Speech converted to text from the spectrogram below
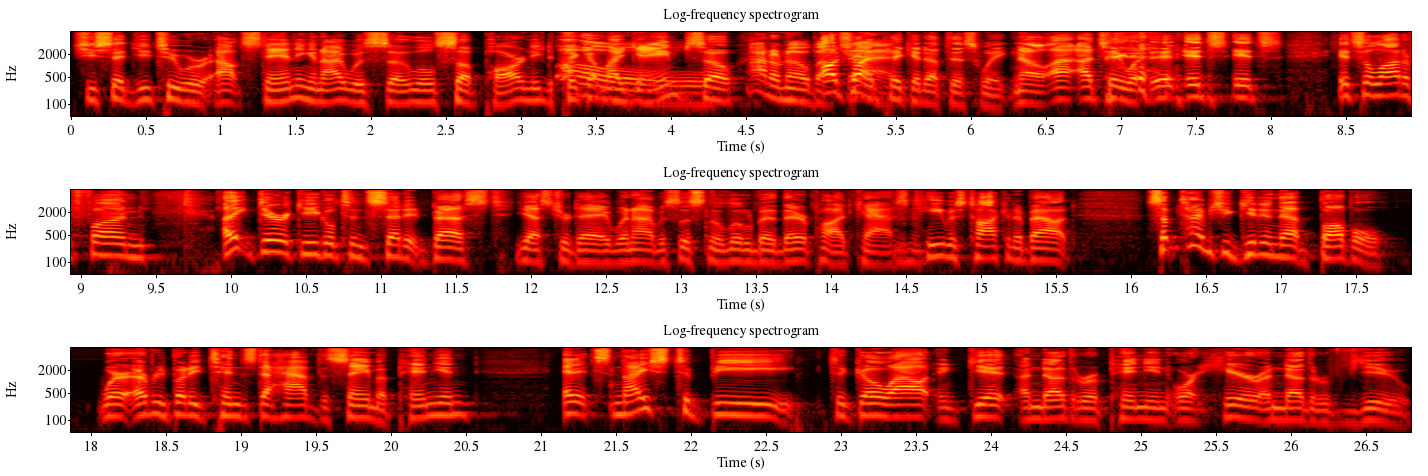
She said you two were outstanding, and I was a little subpar. Need to pick up my game. So I don't know about I'll try that. and pick it up this week. No, I, I tell you what, it, it's it's it's a lot of fun. I think Derek Eagleton said it best yesterday when I was listening to a little bit of their podcast. He was talking about sometimes you get in that bubble where everybody tends to have the same opinion, and it's nice to be to go out and get another opinion or hear another view.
